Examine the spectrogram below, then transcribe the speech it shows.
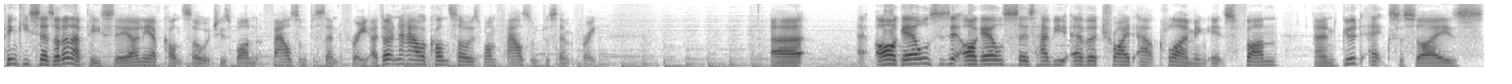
Pinky says, I don't have PC, I only have console, which is 1000% free. I don't know how a console is 1000% free. Uh, Argels, is it? Argels says, have you ever tried out climbing? It's fun and good exercise.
